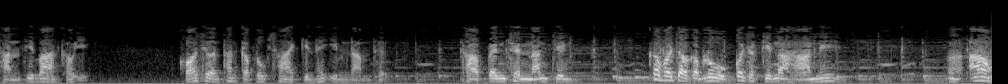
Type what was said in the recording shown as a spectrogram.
ฉันที่บ้านเขาอีก ขอเชิญท่านกับลูกชายกินให้อิ่มหนำเถอะ ถ้าเป็นเช่นนั้นจริงข้าพเจ้ากับลูกก็จะกินอาหารนี้เอ้าว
